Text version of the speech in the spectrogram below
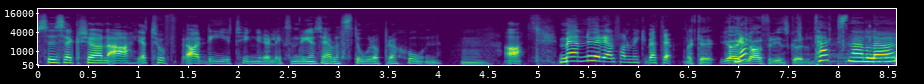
C-section, ah, jag tror, ah, det är ju tyngre liksom. Det är ju en så jävla stor operation. Mm. Ja. Men nu är det i alla fall mycket bättre. Okej, jag är Ja. glad för din skull. Tack snälla.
